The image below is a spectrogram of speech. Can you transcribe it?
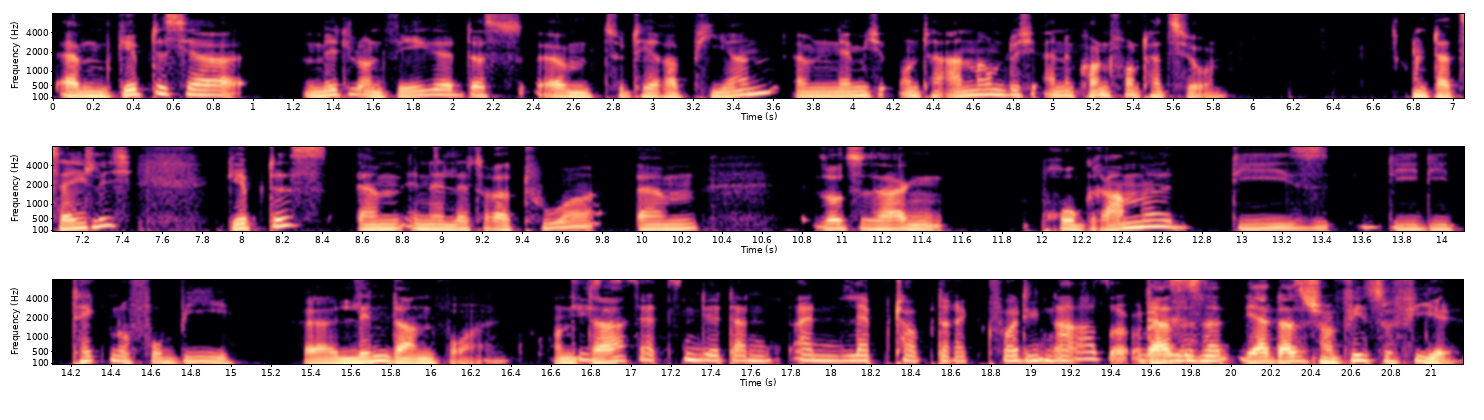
ähm, gibt es ja Mittel und Wege, das ähm, zu therapieren, ähm, nämlich unter anderem durch eine Konfrontation. Und tatsächlich gibt es ähm, in der Literatur ähm, sozusagen Programme, die die, die Technophobie äh, lindern wollen. Und die da setzen dir dann einen Laptop direkt vor die Nase, oder? Das ist eine, ja, das ist schon viel zu viel.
